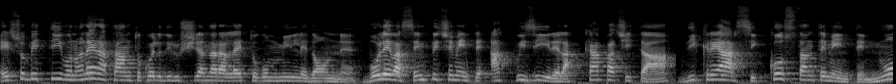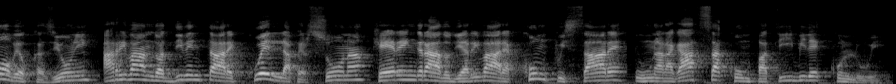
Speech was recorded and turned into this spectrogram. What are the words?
E il suo obiettivo non era tanto quello di riuscire ad andare a letto con mille donne, voleva semplicemente acquisire la capacità di crearsi costantemente nuove occasioni, arrivando a diventare quella persona che era in grado di arrivare a conquistare una ragazza compatibile con lui.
